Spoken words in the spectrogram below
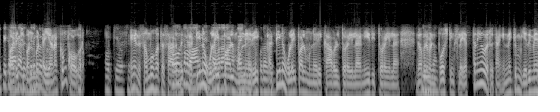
ரிப்பீட் ஆகாது. எனக்கும் கோவம் ஏங்க இந்த சமூகத்தை சார்ந்து கடின வார்த்தை உழைப்பால் முன்னேறி கடின உழைப்பால் முன்னேறி காவல்துறையில நீதித்துறையில கவர்மெண்ட் போஸ்டிங்ஸ்ல எத்தனையோ இருக்காங்க. இன்னைக்கும் எதுவுமே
